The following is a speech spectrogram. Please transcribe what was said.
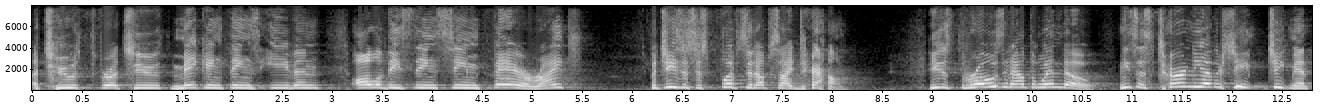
a tooth for a tooth, making things even. All of these things seem fair, right? But Jesus just flips it upside down. He just throws it out the window. He says, Turn the other cheek, man.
